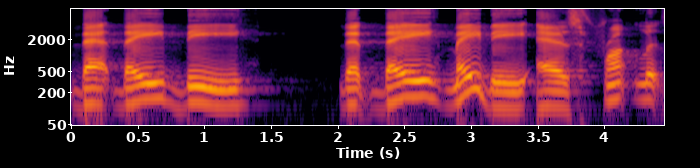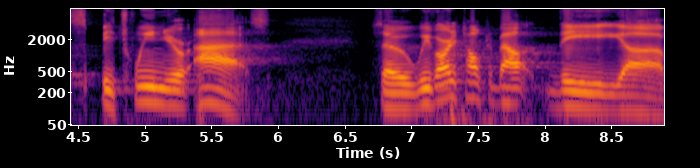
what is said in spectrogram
that they be that they may be as frontlets between your eyes. So we've already talked about the uh,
